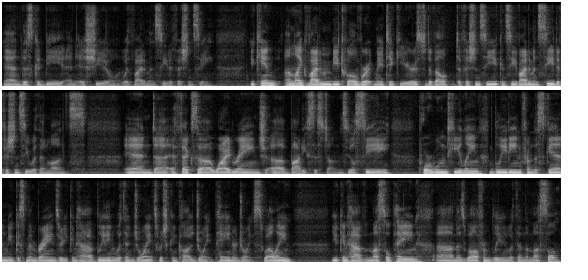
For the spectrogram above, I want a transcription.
and this could be an issue with vitamin C deficiency. You can, unlike vitamin B12, where it may take years to develop deficiency, you can see vitamin C deficiency within months and uh, affects a wide range of body systems. You'll see poor wound healing, bleeding from the skin, mucous membranes, or you can have bleeding within joints, which can cause joint pain or joint swelling. You can have muscle pain um, as well from bleeding within the muscle,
